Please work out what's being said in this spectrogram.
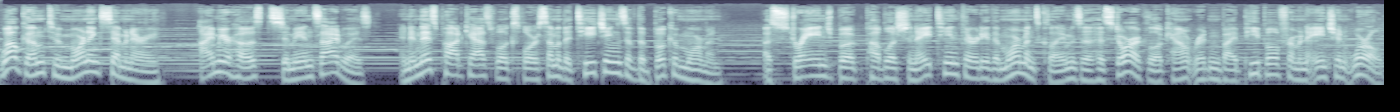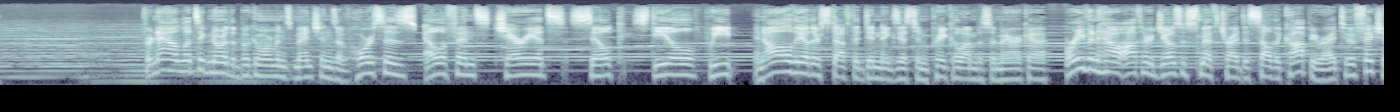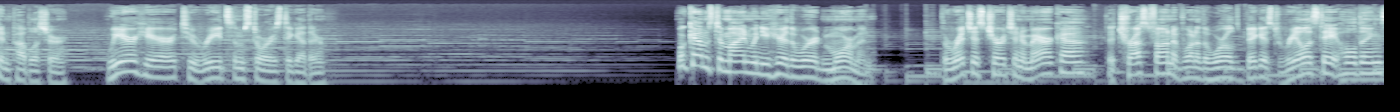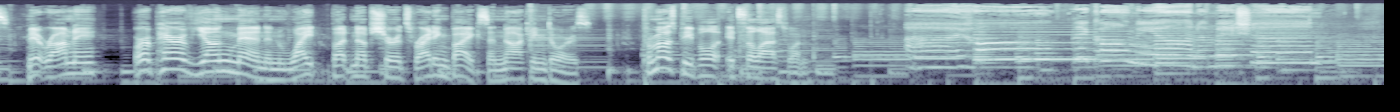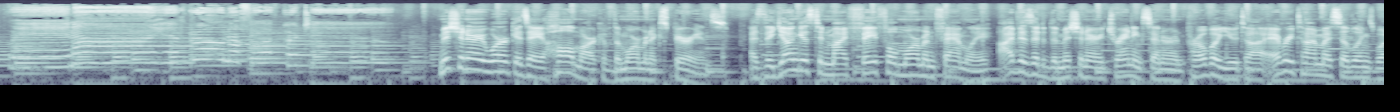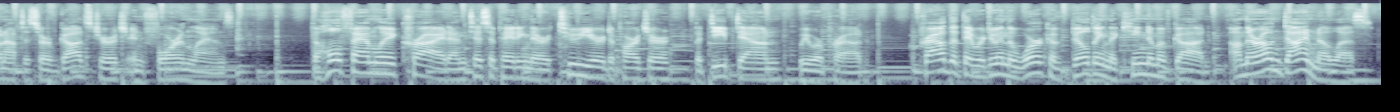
Welcome to Morning Seminary. I'm your host, Simeon Sideways, and in this podcast, we'll explore some of the teachings of the Book of Mormon, a strange book published in 1830 that Mormons claim is a historical account written by people from an ancient world. For now, let's ignore the Book of Mormon's mentions of horses, elephants, chariots, silk, steel, wheat, and all the other stuff that didn't exist in pre Columbus America, or even how author Joseph Smith tried to sell the copyright to a fiction publisher. We are here to read some stories together. What comes to mind when you hear the word Mormon? The richest church in America? The trust fund of one of the world's biggest real estate holdings? Mitt Romney? Or a pair of young men in white button up shirts riding bikes and knocking doors? For most people, it's the last one. I hope they call me on a mission Missionary work is a hallmark of the Mormon experience. As the youngest in my faithful Mormon family, I visited the Missionary Training Center in Provo, Utah every time my siblings went off to serve God's church in foreign lands. The whole family cried, anticipating their two year departure, but deep down, we were proud. Proud that they were doing the work of building the kingdom of God, on their own dime, no less.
